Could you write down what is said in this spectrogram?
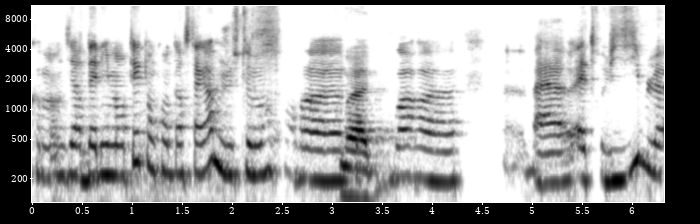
comment dire D'alimenter ton compte Instagram, justement, pour, pouvoir bah, être visible.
